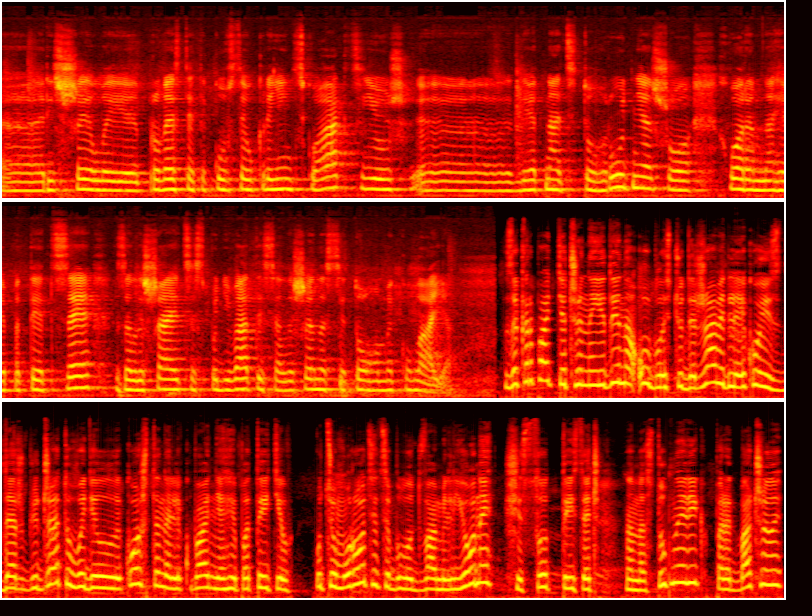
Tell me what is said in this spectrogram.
е, рішили провести таку всеукраїнську акцію е, 19 грудня, що хворим на гепатит С залишається сподіватися лише на Святого Миколая. Закарпаття чи не єдина область у державі, для якої з держбюджету виділили кошти на лікування гепатитів. У цьому році це було 2 мільйони 600 тисяч. На наступний рік передбачили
